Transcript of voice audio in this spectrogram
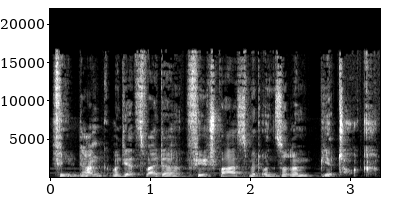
Vielen Dank und jetzt weiter viel Spaß mit unserem Biertalk.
